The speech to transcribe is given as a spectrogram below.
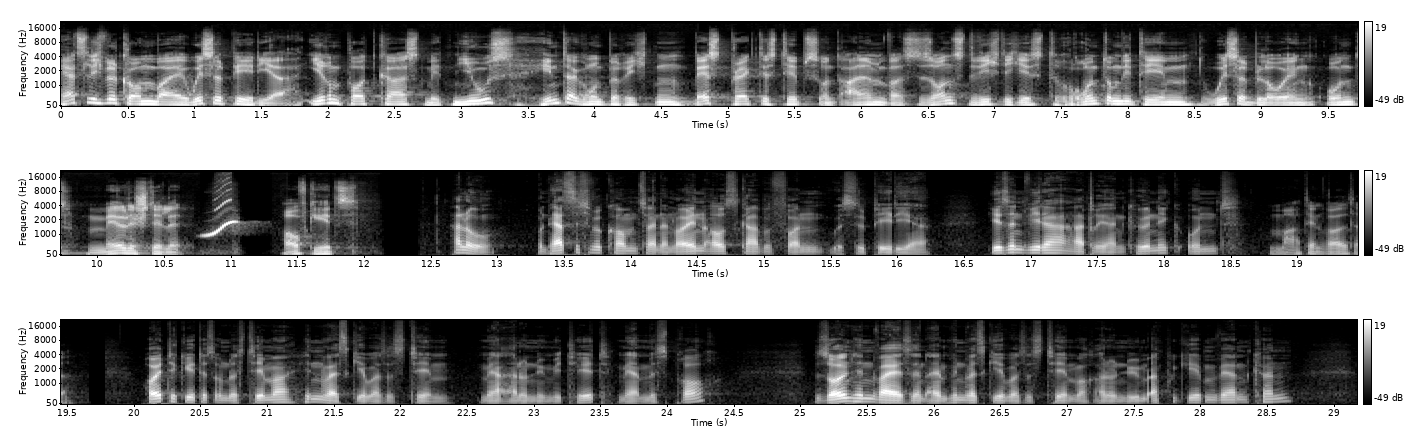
Herzlich willkommen bei Whistlepedia, Ihrem Podcast mit News, Hintergrundberichten, Best Practice Tipps und allem, was sonst wichtig ist rund um die Themen Whistleblowing und Meldestelle. Auf geht's! Hallo und herzlich willkommen zu einer neuen Ausgabe von Whistlepedia. Hier sind wieder Adrian König und Martin Walter. Heute geht es um das Thema Hinweisgebersystem. Mehr Anonymität, mehr Missbrauch? Sollen Hinweise in einem Hinweisgebersystem auch anonym abgegeben werden können?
